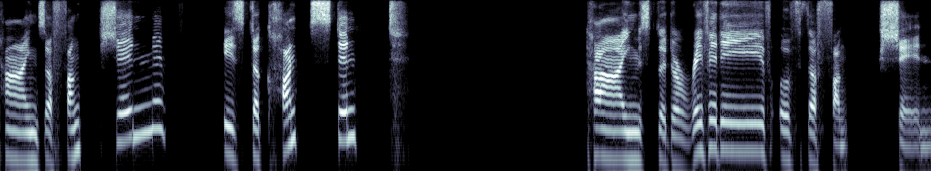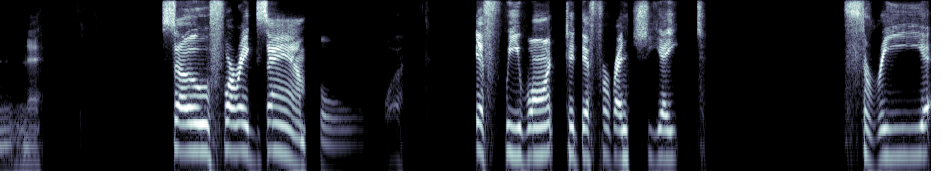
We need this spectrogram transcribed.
times a function is the constant times the derivative of the function. So for example, if we want to differentiate 3x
